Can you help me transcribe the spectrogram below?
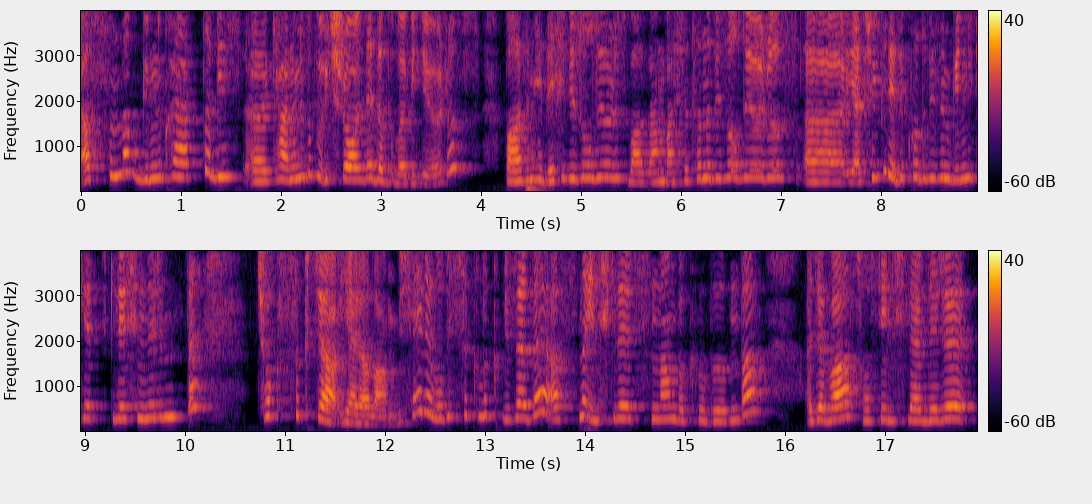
Aslında günlük hayatta biz e, kendimizi bu üç rolde de bulabiliyoruz. Bazen hedefi biz oluyoruz, bazen başlatanı biz oluyoruz. Ee, ya çünkü dedikodu bizim günlük etkileşimlerimizde çok sıkça yer alan bir şey ve bu bir sıklık bize de aslında ilişkiler açısından bakıldığında acaba sosyal işlevleri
